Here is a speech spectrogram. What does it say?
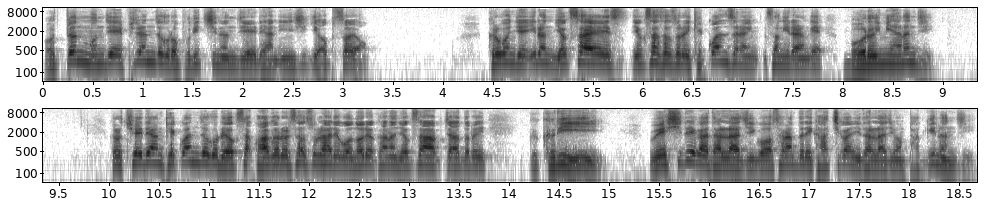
어떤 문제에 필연적으로 부딪히는지에 대한 인식이 없어요. 그리고 이제 이런 역사의 역사 서술의 객관성이라는 게 뭘 의미하는지 그리고 최대한 객관적으로 역사 과거를 서술하려고 노력하는 역사학자들의 그 글이 왜 시대가 달라지고 사람들의 가치관이 달라지면 바뀌는지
